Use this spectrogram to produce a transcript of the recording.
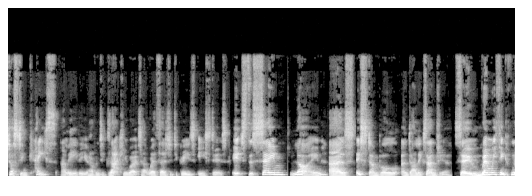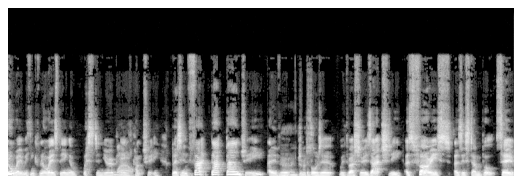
just in case, Ali, that you haven't exactly worked out where 30 degrees east is, it's the same line as Istanbul and Alexandria. So mm. when we think of Norway, we think of Norway as being a Western European wow. country. But in fact, that boundary over yeah, the border border with Russia is actually as far east as Istanbul. So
